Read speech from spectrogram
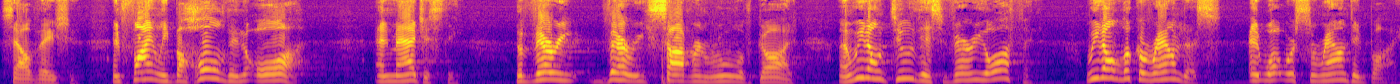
salvation. And finally, behold in awe and majesty the very, very sovereign rule of God. And we don't do this very often. We don't look around us at what we're surrounded by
